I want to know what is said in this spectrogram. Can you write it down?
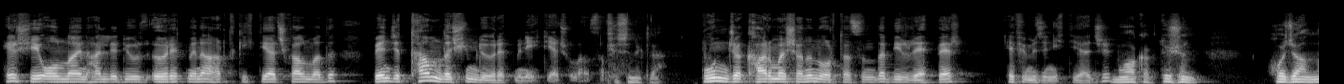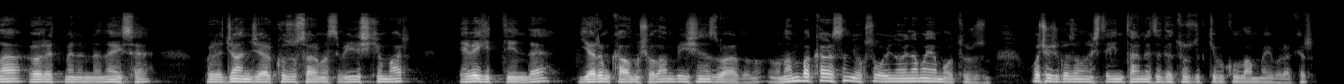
her şeyi online hallediyoruz. Öğretmene artık ihtiyaç kalmadı. Bence tam da şimdi öğretmene ihtiyaç olan zaman. Kesinlikle. Bunca karmaşanın ortasında bir rehber hepimizin ihtiyacı. Muhakkak düşün hocanla, öğretmeninle neyse böyle can ciğer kuzu sarması bir ilişkin var. Eve gittiğinde yarım kalmış olan bir işiniz vardı. Ona mı bakarsın yoksa oyun oynamaya mı oturursun? O çocuk o zaman işte interneti de tuzluk gibi kullanmayı bırakır.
